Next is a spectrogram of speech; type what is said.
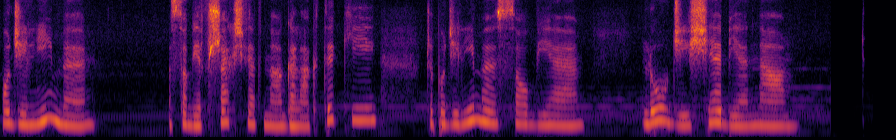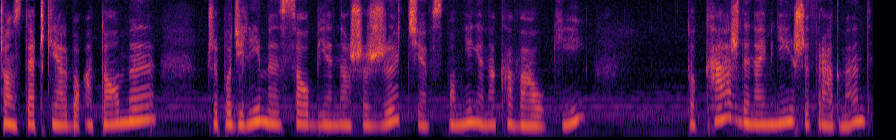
podzielimy sobie wszechświat na galaktyki, czy podzielimy sobie ludzi, siebie na cząsteczki albo atomy, czy podzielimy sobie nasze życie, wspomnienia na kawałki, to każdy najmniejszy fragment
